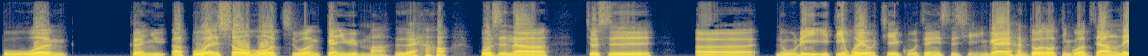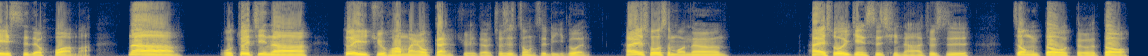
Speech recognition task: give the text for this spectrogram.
不问耕耘，呃，不问收获，只问耕耘嘛，对不对？哈，或是呢，就是呃，努力一定会有结果这件事情，应该很多人都听过这样类似的话嘛。那我最近呢，对一句话蛮有感觉的，就是种子理论。他在说什么呢？他在说一件事情啊，就是种豆得豆。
